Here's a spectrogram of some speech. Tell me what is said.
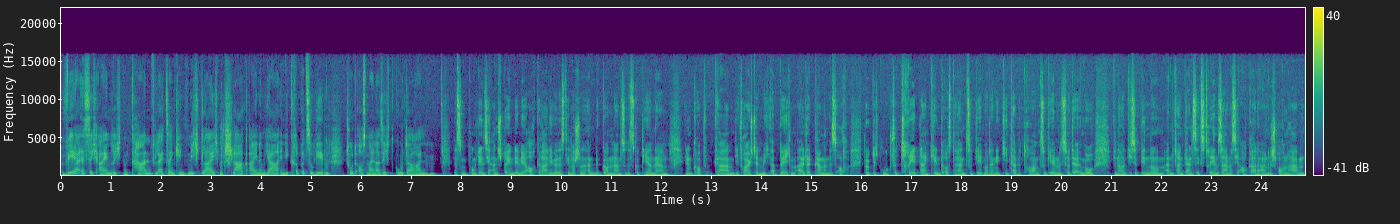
wer es sich einrichten kann, vielleicht sein Kind nicht gleich mit Schlag einem Jahr in die Krippe zu geben, tut aus meiner Sicht gut daran. Mhm. Das ist ein Punkt, den Sie ansprechen, der mir auch gerade, wie wir das Thema schon anbegonnen haben zu diskutieren, der in den Kopf kam. Die Frage stellt mich, ab welchem Alter kann man es auch wirklich gut vertreten, ein Kind aus der Hand zu geben oder eine Kita-Betreuung zu geben? Es wird ja irgendwo genau diese Bindung am Anfang ganz extrem sein, was Sie auch gerade angesprochen haben,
